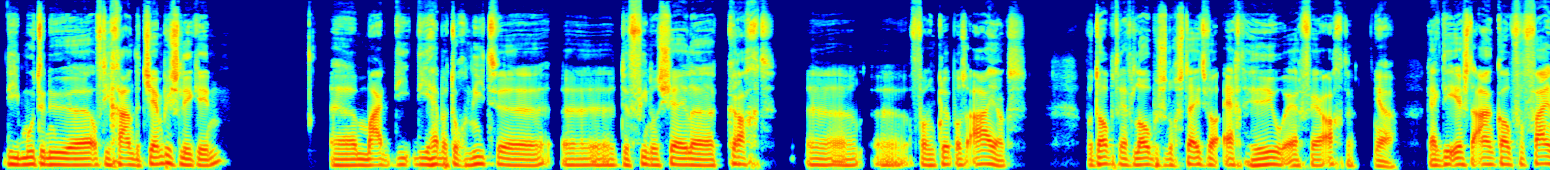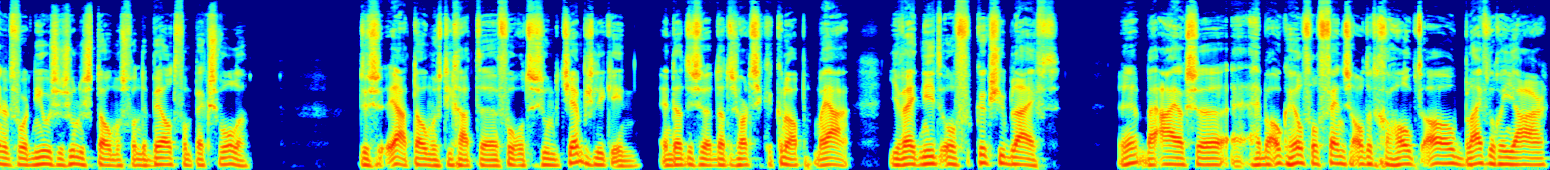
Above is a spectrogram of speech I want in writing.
die moeten nu, of die gaan de Champions League in. Maar die, die hebben toch niet de financiële kracht van een club als Ajax. Wat dat betreft lopen ze nog steeds wel echt heel erg ver achter. Ja. Kijk, de eerste aankoop van Feyenoord voor het nieuwe seizoen is Thomas van der Belt van Pek Zwolle. Dus ja, Thomas die gaat volgend seizoen de Champions League in. En dat is, eh, dat is hartstikke knap. Maar ja, je weet niet of Kuksu blijft. Bij Ajax eh, hebben ook heel veel fans altijd gehoopt. Oh, blijf nog een jaar.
